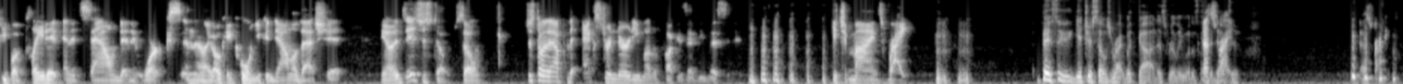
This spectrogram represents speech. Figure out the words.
people have played it and it's sound and it works. And they're like okay cool. And you can download that shit. You know it's, it's just dope. So just throwing it out for the extra nerdy motherfuckers that be listening. Get your minds right. Basically, get yourselves right with God is really what it's. That's right. To. that's right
